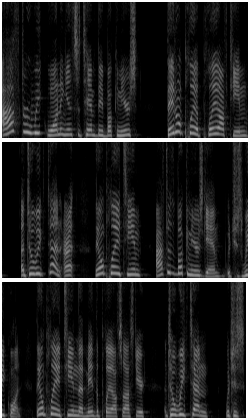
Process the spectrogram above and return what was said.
After week one against the Tampa Bay Buccaneers, they don't play a playoff team until week 10. All right? They don't play a team after the Buccaneers game, which is week one. They don't play a team that made the playoffs last year until week 10, which is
